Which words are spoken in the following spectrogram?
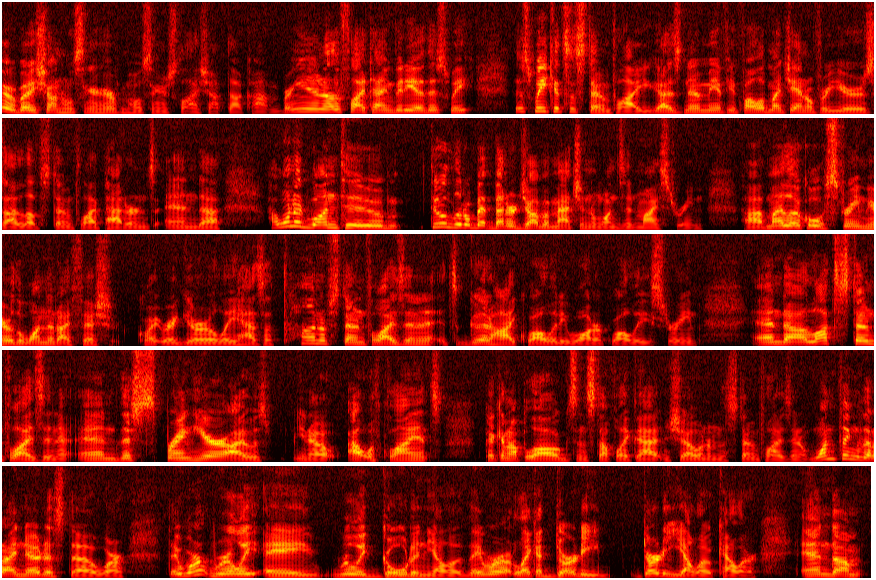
Hey everybody, Shawn Holsinger here from HolsingersFlyShop.com. Bringing you another fly tying video this week. This week it's a stonefly. You guys know me if you followed my channel for years. I love stonefly patterns and uh, I wanted one to do a little bit better job of matching the ones in my stream. Uh, my local stream here, the one that I fish quite regularly, has a ton of stoneflies in it. It's a good high quality water quality stream and uh, lots of stoneflies in it. And this spring here I was you know, out with clients, picking up logs and stuff like that and showing them the stoneflies in it. One thing that I noticed though were they weren't really a really golden yellow. They were like a dirty, dirty yellow color. And um,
